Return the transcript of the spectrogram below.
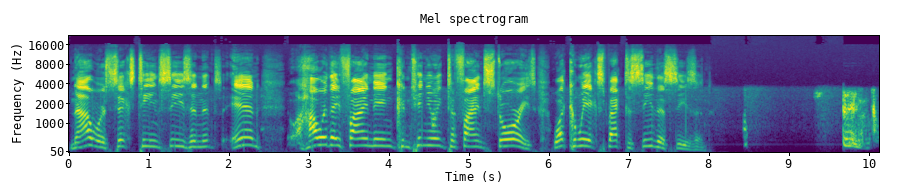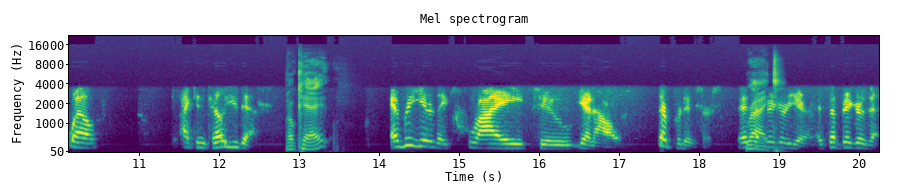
Now we're 16 seasons in. How are they finding, continuing to find stories? What can we expect to see this season? well, I can tell you this. Okay. Every year they try to, you know, they're producers. It's Right. a bigger year. It's a bigger this.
